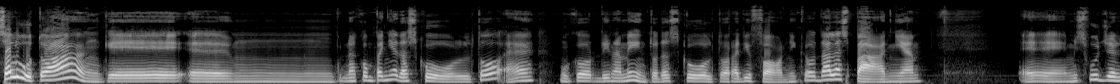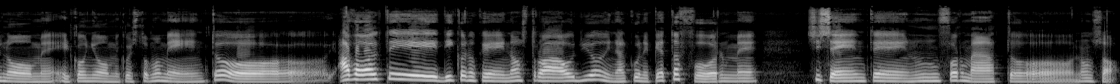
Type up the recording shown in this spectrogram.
Saluto anche eh, una compagnia d'ascolto, eh, un coordinamento d'ascolto radiofonico dalla Spagna. Eh, mi sfugge il nome e il cognome in questo momento. A volte dicono che il nostro audio in alcune piattaforme si sente in un formato, non so,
